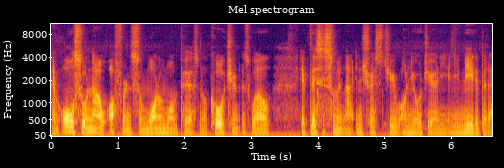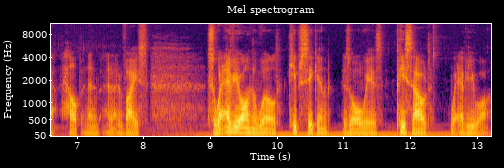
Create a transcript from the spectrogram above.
I'm also now offering some one on one personal coaching as well. If this is something that interests you on your journey and you need a bit of help and, and advice. So, wherever you are in the world, keep seeking as always. Peace out wherever you are.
